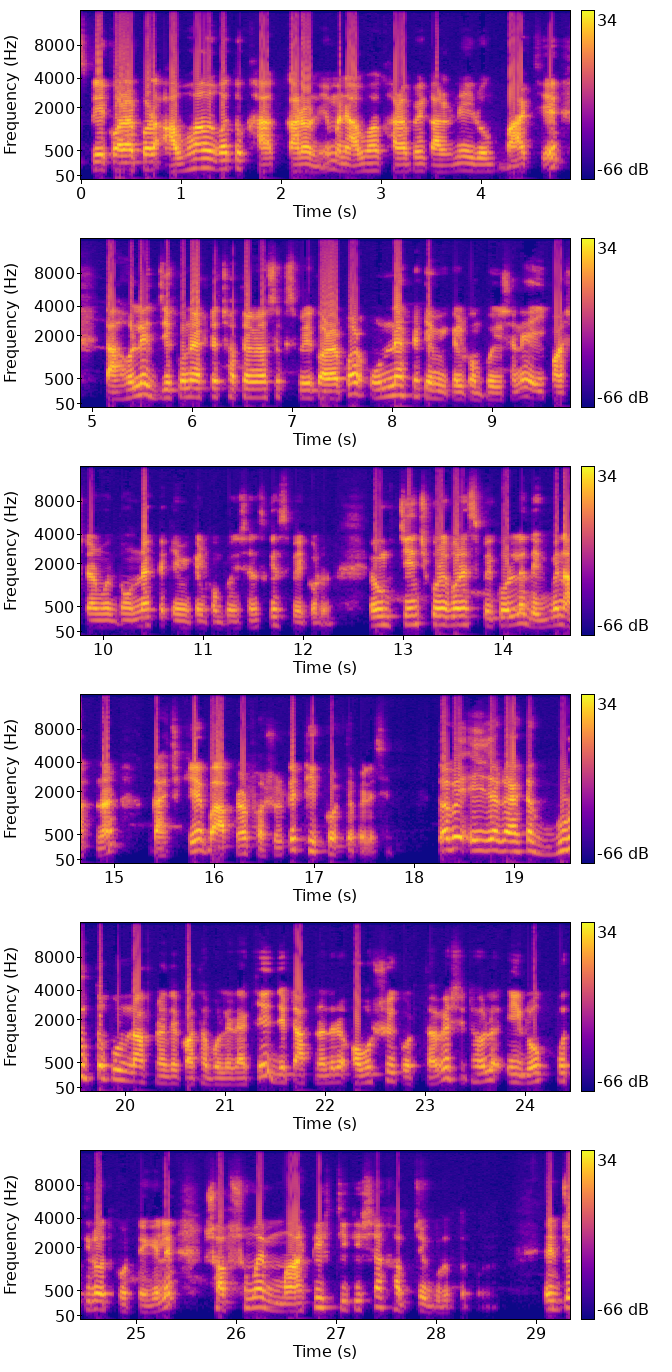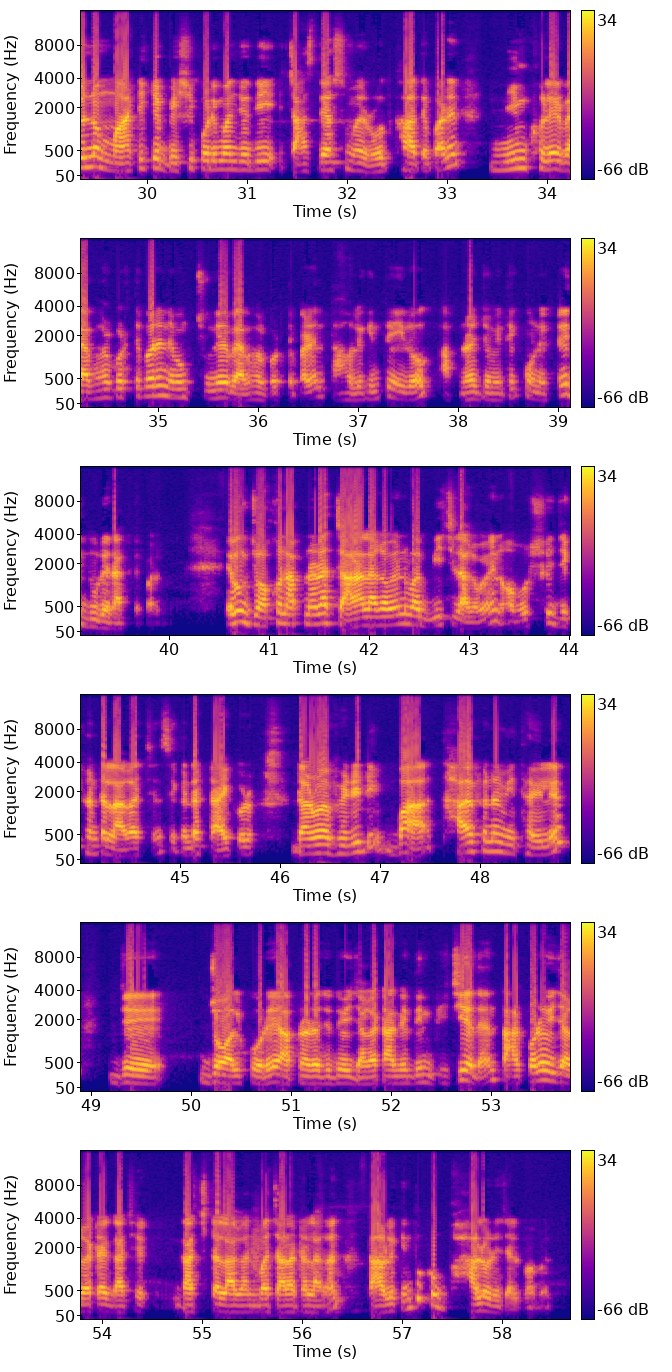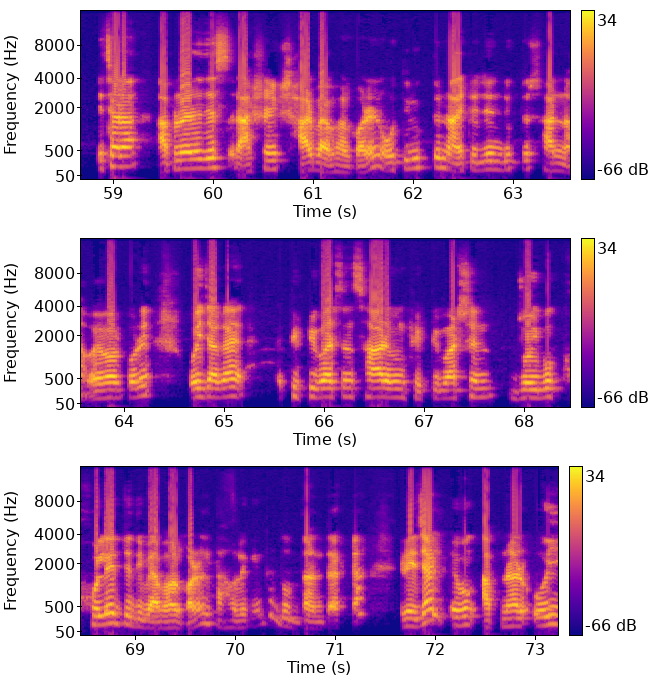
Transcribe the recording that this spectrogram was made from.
স্প্রে করার পর আবহাওয়াগত কারণে মানে আবহাওয়া খারাপের কারণে এই রোগ বাড়ছে, তাহলে যে কোনো একটা ছত্রাকনাশক স্প্রে করার পর অন্য একটা কেমিক্যাল কম্পোজিশনে এই পাঁচটার মধ্যে অন্য একটা কেমিক্যাল কম্পোজিশনকে স্প্রে করুন। এবং চেঞ্জ করে করে স্প্রে করলে দেখবেন আপনার গাছকে বা আপনার ফসলকে ঠিক করতে পেরেছেন তবে এই জায়গায় একটা গুরুত্বপূর্ণ আপনাদের কথা বলে রাখি, যেটা আপনাদের অবশ্যই করতে হবে, সেটা হলো এই রোগ প্রতিরোধ করতে গেলে সবসময় মাটির চিকিৎসা সবচেয়ে গুরুত্বপূর্ণ। এর জন্য মাটিকে বেশি পরিমাণ যদি চাষ দেওয়ার সময় রোদ খাওয়াতে পারেন, নিম খোলের ব্যবহার করতে পারেন এবং চুনের ব্যবহার করতে পারেন, তাহলে কিন্তু এই রোগ আপনার জমি থেকে অনেকটাই দূরে রাখতে পারবেন এবং যখন আপনারা চারা লাগাবেন বা বীজ লাগাবেন, অবশ্যই যেখানটা লাগাচ্ছেন সেখানটা টাইকোডার্মা ভিডিটি বা থায়োফেনা মিথাইলের যে জল করে আপনারা যদি ওই জায়গাটা আগের দিন ভিজিয়ে দেন, তারপরে ওই জায়গাটায় গাছের গাছটা লাগান বা চারাটা লাগান, তাহলে কিন্তু খুব ভালো রেজাল্ট পাবেন। এছাড়া আপনারা যে রাসায়নিক সার ব্যবহার করেন, অতিরিক্ত নাইট্রোজেন যুক্ত সার না ব্যবহার করে ওই জায়গায় ফিফটি পার্সেন্ট সার এবং ফিফটি পার্সেন্ট জৈব খোলের যদি ব্যবহার করেন, তাহলে কিন্তু দুর্দান্ত একটা রেজাল্ট এবং আপনার ওই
